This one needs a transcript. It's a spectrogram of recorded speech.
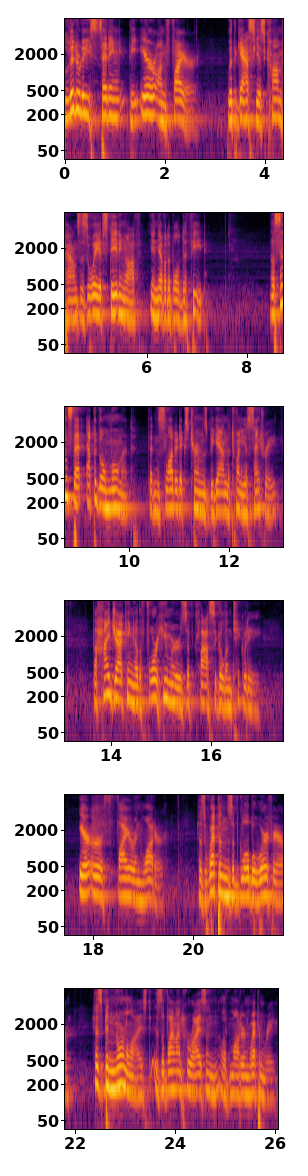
literally setting the air on fire with gaseous compounds as a way of staving off inevitable defeat. Now, since that epical moment that in Sloterdijk's terms began the 20th century, the hijacking of the four humors of classical antiquity air, earth, fire, and water as weapons of global warfare has been normalized as the violent horizon of modern weaponry.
